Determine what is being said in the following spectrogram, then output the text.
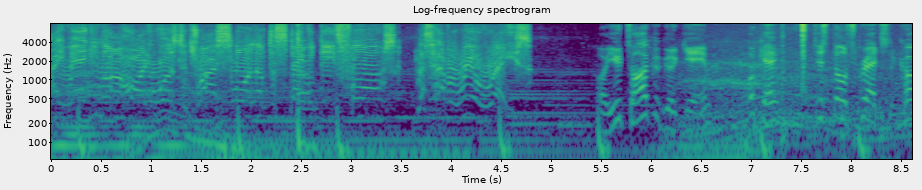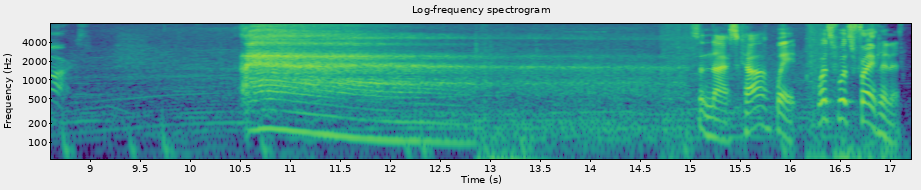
Hey man, you know how hard it was to drive slow enough to stay with these fools? Let's have a real race. Oh, you talk a good game. Okay, just don't scratch the cars. It's a nice car. Wait, what's what's Franklin in?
